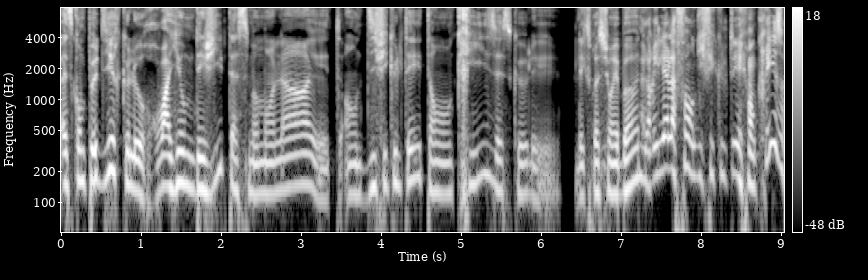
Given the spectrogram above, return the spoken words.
Est-ce qu'on peut dire que le royaume d'Égypte à ce moment-là est en difficulté, est en crise? Est-ce que les L'expression est bonne. Alors il est à la fois en difficulté et en crise.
